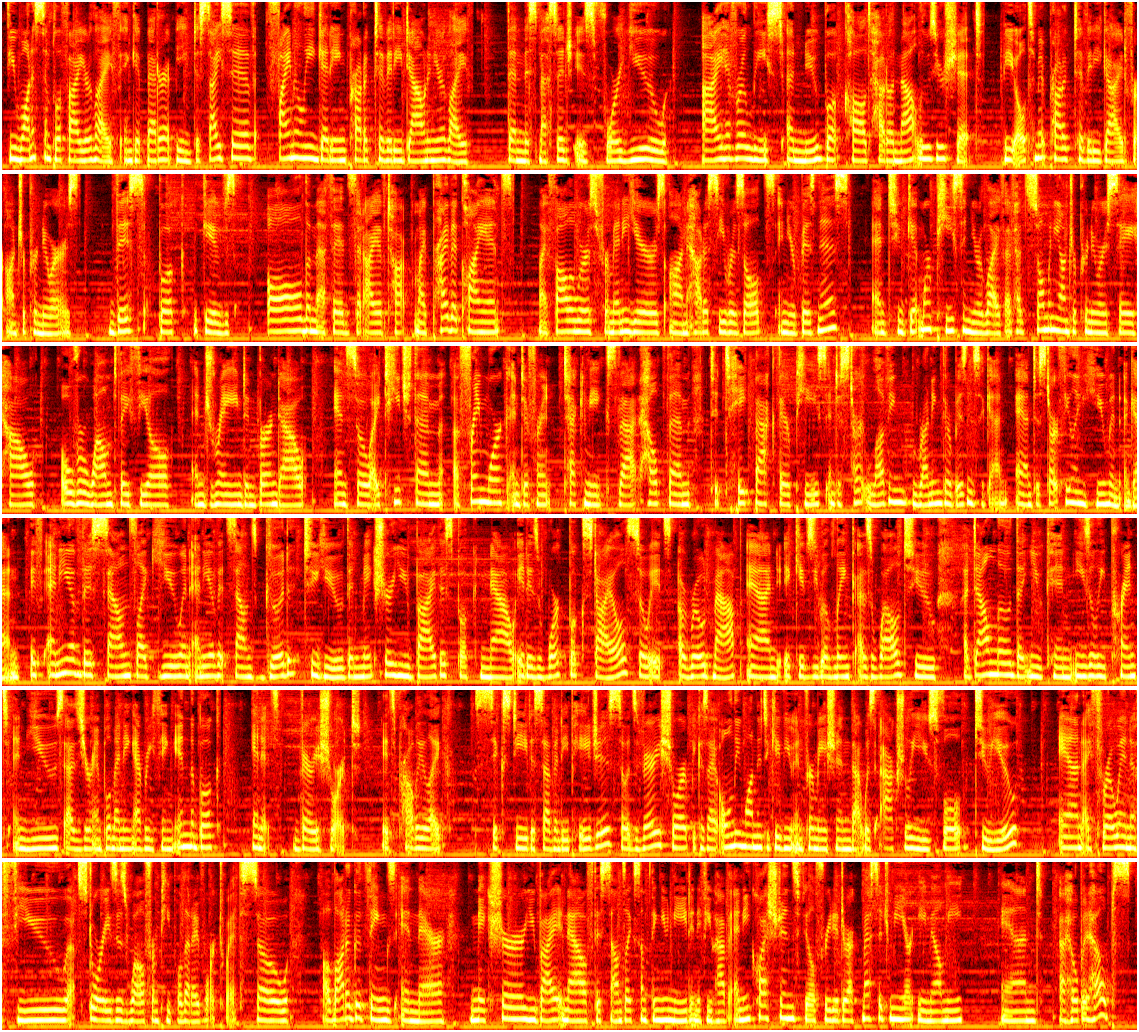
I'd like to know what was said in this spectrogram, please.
If you want to simplify your life and get better at being decisive, finally getting productivity down in your life, then this message is for you. I have released a new book called How to Not Lose Your Shit, the ultimate productivity guide for entrepreneurs. This book gives all the methods that I have taught my private clients, my followers for many years on how to see results in your business and to get more peace in your life. I've had so many entrepreneurs say how overwhelmed they feel and drained and burned out. And so I teach them a framework and different techniques that help them to take back their peace and to start loving running their business again and to start feeling human again. If any of this sounds like you and any of it sounds good to you, then make sure you buy this book now. It is workbook style, so it's a roadmap and it gives you a link as well to a download that you can easily print and use as you're implementing everything in in the book, and it's very short. It's probably like 60 to 70 pages. So it's very short because I only wanted to give you information that was actually useful to you. And I throw in a few stories as well from people that I've worked with. So a lot of good things in there. Make sure you buy it now if this sounds like something you need. And if you have any questions, feel free to direct message me or email me. And I hope it helps.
